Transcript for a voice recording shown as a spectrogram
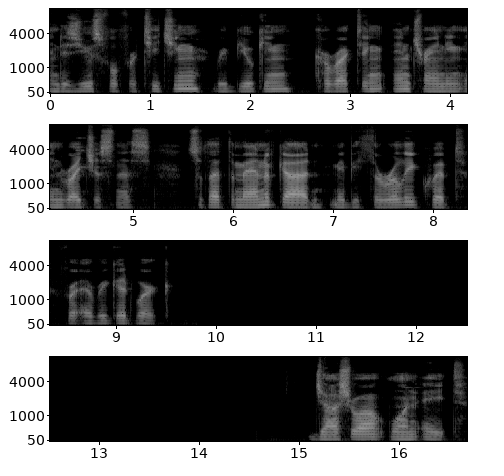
and is useful for teaching, rebuking, correcting, and training in righteousness, so that the man of God may be thoroughly equipped for every good work. Joshua 1 8.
